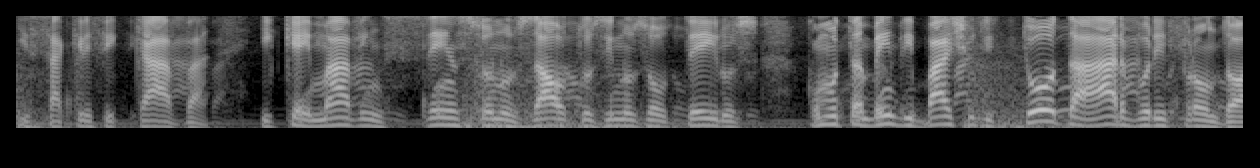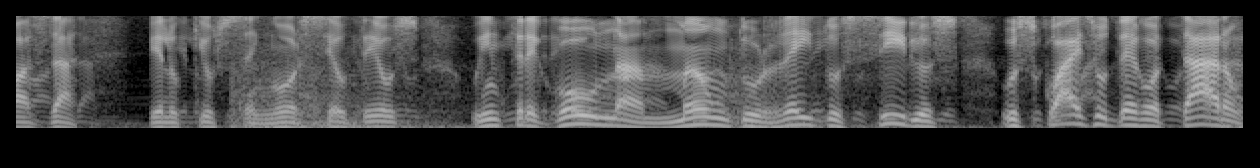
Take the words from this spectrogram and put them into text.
e sacrificava e queimava incenso nos altos e nos outeiros, como também debaixo de toda árvore frondosa, pelo que o Senhor, seu Deus, o entregou na mão do rei dos sírios, os quais o derrotaram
